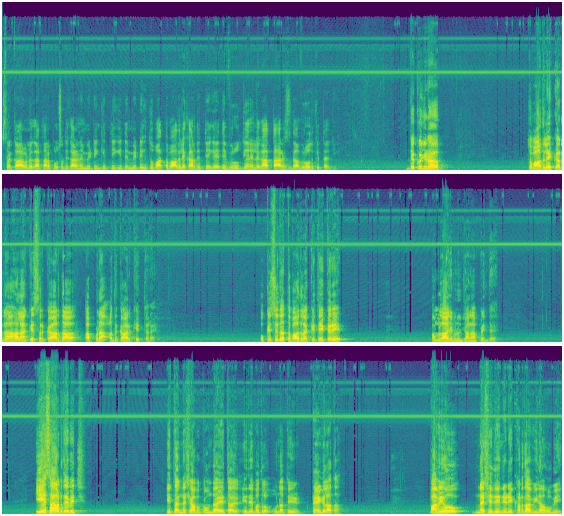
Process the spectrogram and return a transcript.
ਸਰਕਾਰ ਵੱਲੋਂ ਲਗਾਤਾਰ ਪੁਲਿਸ ਅਧਿਕਾਰੀਆਂ ਨੇ ਮੀਟਿੰਗ ਕੀਤੀ ਗਈ ਤੇ ਮੀਟਿੰਗ ਤੋਂ ਬਾਅਦ ਤਬਾਦਲੇ ਕਰ ਦਿੱਤੇ ਗਏ ਤੇ ਵਿਰੋਧੀਆਂ ਨੇ ਲਗਾਤਾਰ ਇਸ ਦਾ ਵਿਰੋਧ ਕੀਤਾ ਜੀ। ਦੇਖੋ ਜਿਹੜਾ ਤਬਾਦਲੇ ਕਰਨਾ ਹਾਲਾਂਕਿ ਸਰਕਾਰ ਦਾ ਆਪਣਾ ਅਧਿਕਾਰ ਖੇਤਰ ਹੈ। ਉਹ ਕਿਸੇ ਦਾ ਤਬਾਦਲਾ ਕਿਤੇ ਕਰੇ, ਉਹ ਮੁਲਾਜ਼ਮ ਨੂੰ ਜਾਣਾ ਪੈਂਦਾ ਹੈ। ਇਸ ਆੜ ਦੇ ਵਿੱਚ ਇਹ ਤਾਂ ਨਸ਼ਾ ਵਕਾਉਂਦਾ ਹੈ ਤਾਂ ਇਹਦੇ ਮਤਲਬ ਉਹਨਾਂ ਤੇ ਟੈਗ ਲਾਤਾ। ਭਾਵੇਂ ਉਹ ਨਸ਼ੇ ਦੇ ਨੇੜੇ ਖੜਦਾ ਵੀ ਨਾ ਹੋਵੇ,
